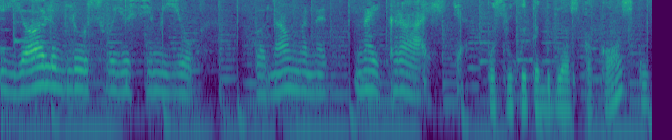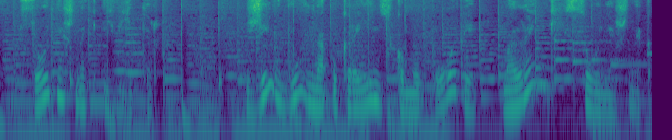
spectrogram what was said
І я люблю свою сім'ю. Вона в мене найкраща. Послухайте, будь ласка, казку Соняшник і вітер. Жив був на українському полі маленький соняшник.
